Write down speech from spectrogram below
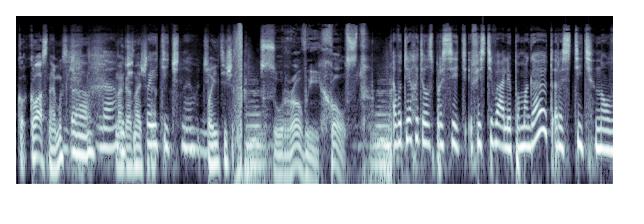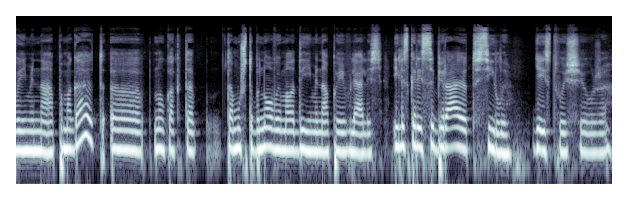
Классная мысль. Да, да. Многозначная. Очень поэтичная. Очень. Поэтичная. Суровый холст. А вот я хотела спросить, фестивали помогают растить новые имена, помогают, э, ну, как-то тому, чтобы новые молодые имена появлялись? Или скорее собирают силы, действующие уже?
